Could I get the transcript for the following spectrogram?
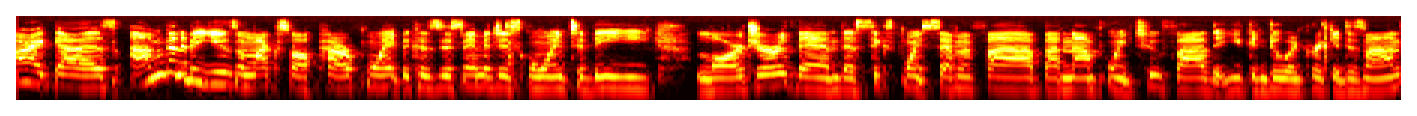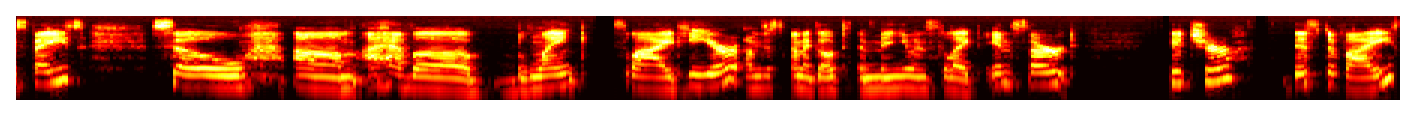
All right, guys, I'm going to be using Microsoft PowerPoint because this image is going to be larger than the 6.75 by 9.25 that you can do in Cricut Design Space. So um, I have a blank slide here. I'm just going to go to the menu and select Insert, Picture, this device.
